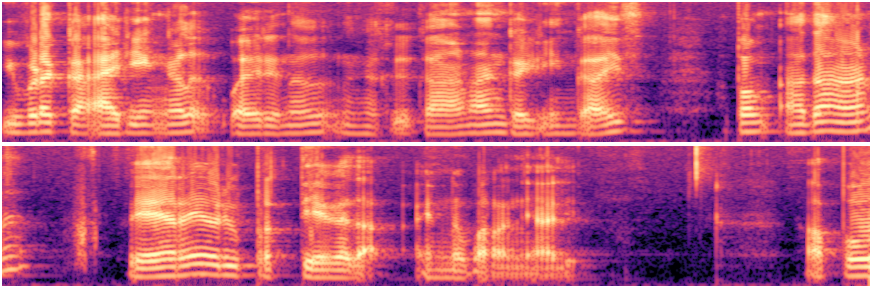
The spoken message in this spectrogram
ഇവിടെ കാര്യങ്ങൾ വരുന്നത് നിങ്ങൾക്ക് കാണാൻ കഴിയും ഗായ്സ് അപ്പം അതാണ് വേറെ ഒരു പ്രത്യേകത എന്ന് പറഞ്ഞാൽ അപ്പോൾ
